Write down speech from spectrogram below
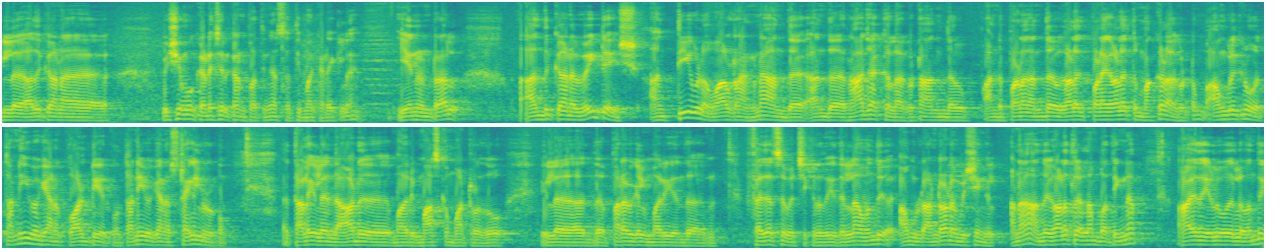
இல்லை அதுக்கான விஷயமோ கிடைச்சிருக்கான்னு பார்த்தீங்கன்னா சத்தியமாக கிடைக்கல. ஏனென்றால் அதுக்கான வெயிட்டேஜ் அந்த தீவில் வாழ்கிறாங்கன்னா அந்த அந்த ராஜாக்கள் ஆகட்டும் அந்த அந்த பழ அந்த கால பழைய காலத்து மக்களாகட்டும் அவங்களுக்குன்னு ஒரு தனி வகையான குவாலிட்டி இருக்கும் தனி வகையான ஸ்டைல் இருக்கும். தலையில் இந்த ஆடு மாதிரி மாஸ்க்கை மாட்டுறதோ இல்லை இந்த பறவைகள் மாதிரி அந்த ஃபெதர்ஸை வச்சுக்கிறது இதெல்லாம் வந்து அவங்களோட அன்றாட விஷயங்கள். ஆனால் அந்த காலத்துல எல்லாம் பார்த்திங்கன்னா ஆயிரத்தி எழுபதில் வந்து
